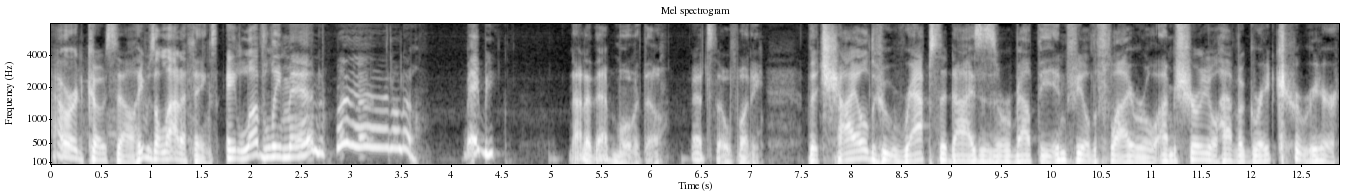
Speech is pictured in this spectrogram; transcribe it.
Howard Cosell. He was a lot of things. A lovely man? Well, I don't know. Maybe. Not at that moment, though. That's so funny. The child who rhapsodizes about the infield fly rule. I'm sure you'll have a great career.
